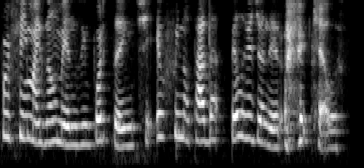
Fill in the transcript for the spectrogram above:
por fim, mas não menos importante, eu fui notada pelo Rio de Janeiro, aquelas.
